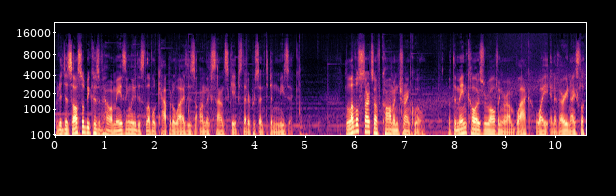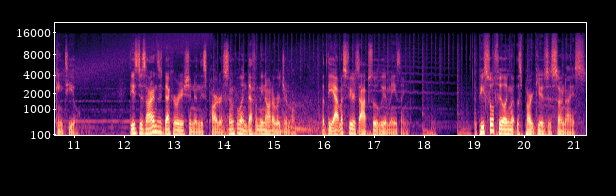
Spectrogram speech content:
But it is also because of how amazingly this level capitalizes on the soundscapes that are presented in the music. The level starts off calm and tranquil, with the main colors revolving around black, white, and a very nice looking teal. These designs and decoration in this part are simple and definitely not original, but the atmosphere is absolutely amazing. The peaceful feeling that this part gives is so nice,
